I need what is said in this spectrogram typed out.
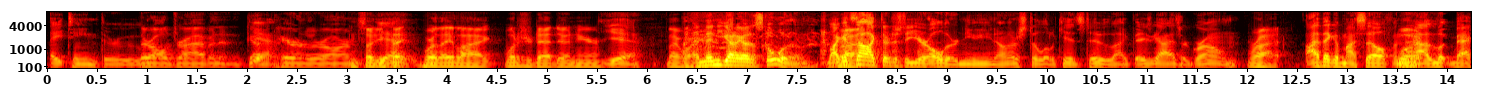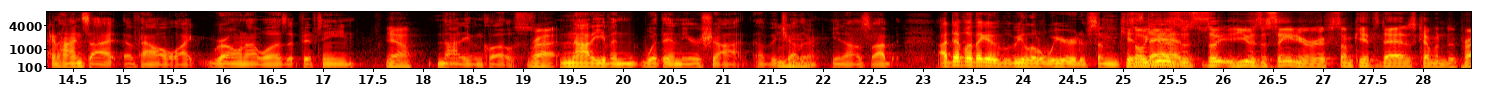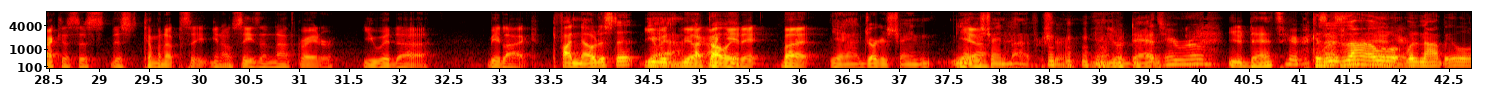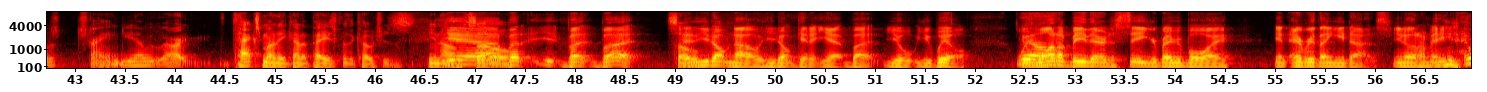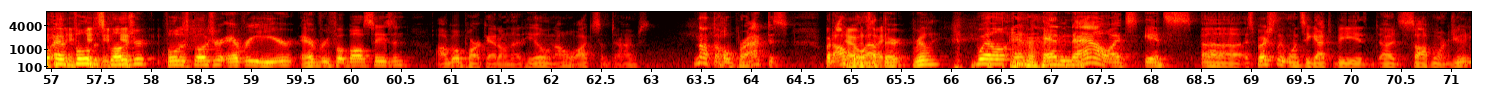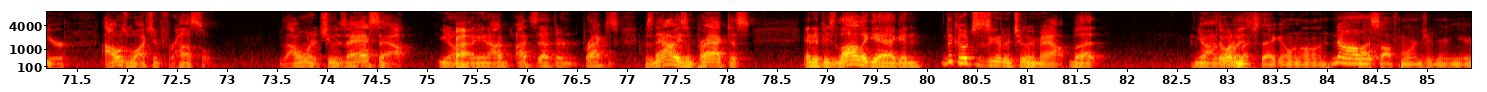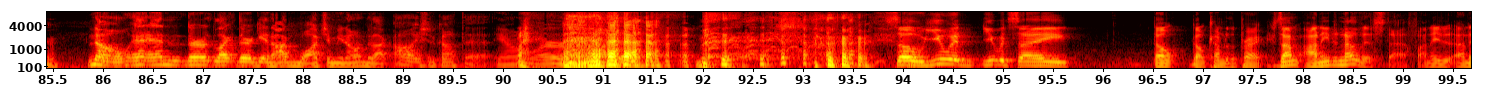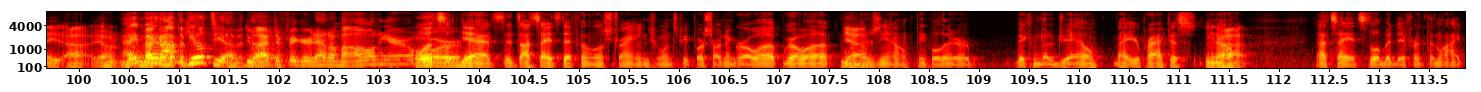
18 through they're all driving and got Yeah. hair under their arms. And arms. so do you Yeah. think were they like, what is your dad doing here? yeah. They were. And then you got to go to school with them. Like it's Right. not like they're just a year older than you. You know, they're still little kids too. Like these guys are grown. Right. I think of myself, and then Well- I look back in hindsight of how like grown I was at 15. Yeah. Not even close. Right. Not even within earshot of each mm-hmm. other. You know, so I, I definitely think it would be a little weird if some kid's So you dad. as a, so you as a senior, if some kid's dad is coming to practice this this coming up, se- you know, season ninth grader, you would uh, be like, if I noticed it, you yeah, would be I'd like, probably, I get it, but Yeah, jerk his chain, yank his Yeah. chain about it for sure. Yeah. Your dad's hero? your dad's here. Because it's not a little, here? would it not be a little strange? You know, our tax money kind of pays for the coaches. You know, yeah, so but you- but but So- and you don't know, you don't get it yet, but you you will. You Well- want to be there to see your baby boy in everything he does. You know what I mean? and full disclosure, full disclosure, every year, every football season, I'll go park out on that hill and I'll watch sometimes. Not the whole practice, but I'll Gavin's go out like, there. Really? Well, and and now it's it's uh, especially once he got to be a sophomore and junior, I was watching for hustle. I want to chew his ass out. You know what I mean? I'd, I'd sit out there and practice because now he's in practice, and if he's lollygagging, the coaches are going to chew him out. But you know, there wasn't much of that going on. No. my sophomore and junior year. no, and, and they're like they're again. I'd watch him, you know, and be like, "Oh, he should have caught that," you know, or like. So you would you would say, don't don't come to the practice because I'm I need to know this stuff. I need I need. I, hey am man, gonna I'm to- guilty of it. Do I have to figure it out on my own here? Well, it's yeah, it's, it's I'd say it's definitely a little strange once people are starting to grow up, grow up. Yeah. when there's you know people that are they can go to jail at your practice. You know, Right. I'd say it's a little bit different than like.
